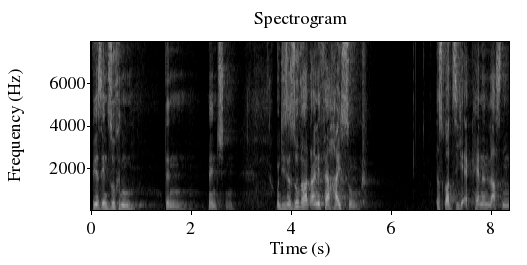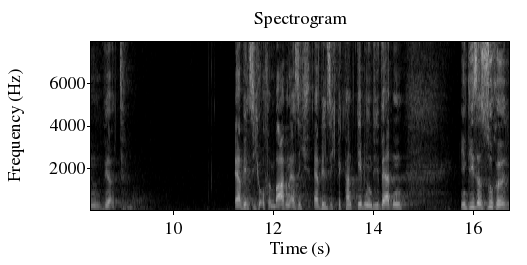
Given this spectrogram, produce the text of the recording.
Wir sind suchen den Menschen. Und diese Suche hat eine Verheißung, dass Gott sich erkennen lassen wird. Er will sich offenbaren, er, sich, er will sich bekannt geben und wir werden in dieser Suche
